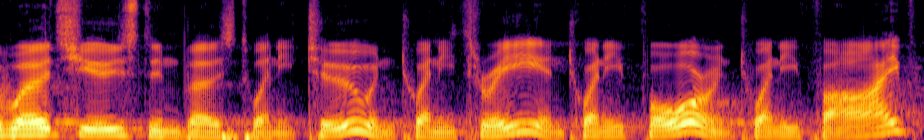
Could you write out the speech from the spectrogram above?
The words used in verse 22 and 23 and 24 and 25.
